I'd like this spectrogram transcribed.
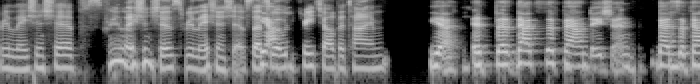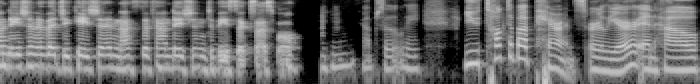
Relationships relationships relationships. That's yeah. what we preach all the time yeah, it that, that's the foundation. That's the foundation of education. That's the foundation to be successful. Mm-hmm, absolutely. You talked about parents earlier and how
